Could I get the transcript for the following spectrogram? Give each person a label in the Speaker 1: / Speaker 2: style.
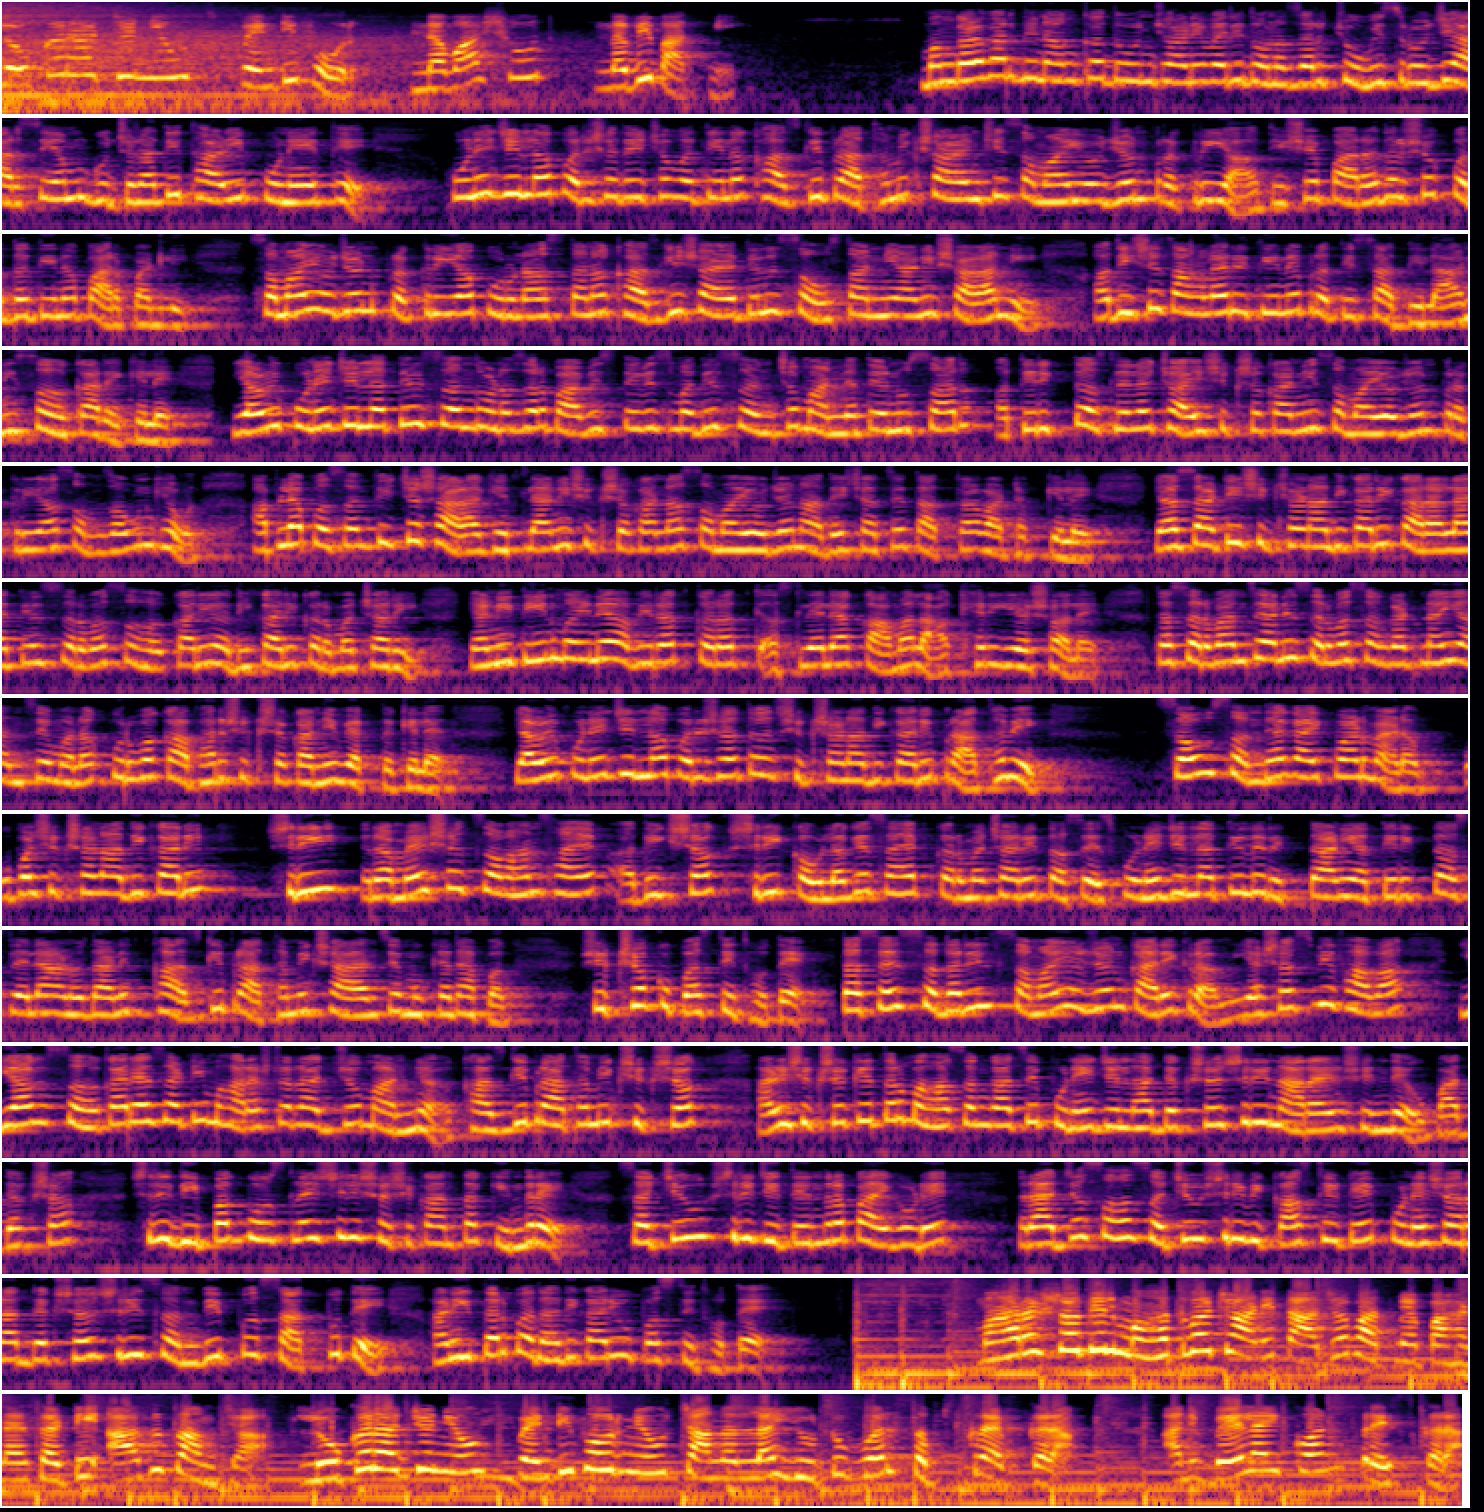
Speaker 1: Lokrajya news twenty four. नवा शोध नवी बातमी.
Speaker 2: मंगळवार दिनांक दोन जानेवारी दोन हजार चोवीस रोजी आर सी एम गुजराती थाळी पुणे येथे पुणे जिल्हा परिषदेच्या वतीनं खासगी प्राथमिक शाळांची समायोजन प्रक्रिया अतिशय पारदर्शक पद्धतीनं पार पाडली. समायोजन प्रक्रिया पूर्ण असताना खासगी शाळेतील संस्थांनी आणि शाळांनी अतिशय चांगल्या रीतीने प्रतिसाद दिला आणि सहकार्य केले. यावेळी पुणे जिल्ह्यातील सन दोन हजार बावीस तेवीस मधील संच मान्यतेनुसार अतिरिक्त असलेल्या चाळीस शिक्षकांनी समायोजन प्रक्रिया समजावून घेऊन आपल्या पसंतीच्या शाळा घेतल्या आणि शिक्षकांना समायोजन आदेशाचे तात्काळ वाटप केले. यासाठी शिक्षणाधिकारी कार्यालयातील सर्व सहकारी अधिकारी कर्मचारी यांनी तीन महिने अविरत करत असलेल्या कामाला अखेर यश आलंय. तर सर्वांचे आणि सर्व संघटना यांचे मनपूर्वक आभार शिक्षकांनी व्यक्त केले आहेत यावेळी पुणे जिल्हा परिषद शिक्षणाधिकारी प्राथमिक सौ संध्या गायकवाड मॅडम उपशिक्षणाधिकारी श्री रमेश चव्हाण साहेब अधीक्षक श्री कौलगे साहेब कर्मचारी तसेच पुणे जिल्ह्यातील रिक्त आणि अतिरिक्त असलेल्या अनुदानित खासगी प्राथमिक शाळांचे मुख्याध्यापक शिक्षक उपस्थित होते. तसेच सदरील समायोजन कार्यक्रम यशस्वी व्हावा या सहकार्यासाठी महाराष्ट्र राज्य मान्य खासगी प्राथमिक शिक्षक आणि शिक्षकेतर महासंघाचे पुणे जिल्हाध्यक्ष श्री नारायण शिंदे उपाध्यक्ष श्री दीपक भोसले श्री शशिकांत किंद्रे सचिव श्री जितेंद्र पायगुडे राज्य सहसचिव श्री विकास थिटे पुणे शहराध्यक्ष श्री संदीप सातपुते आणि इतर पदाधिकारी उपस्थित होते.
Speaker 1: महाराष्ट्रातील महत्त्वाच्या आणि ताज्या बातम्या पाहण्यासाठी आजच आमच्या Lokrajya news twenty four news चॅनलला यूट्यूबवर सबस्क्राईब करा आणि बेल आयकॉन प्रेस करा.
